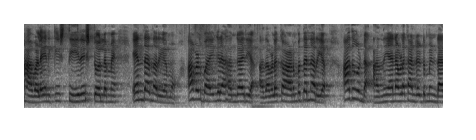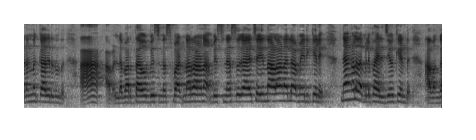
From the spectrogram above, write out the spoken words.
അവളെ എനിക്ക് തീരെ ഇഷ്ടമല്ലമ്മേ. എന്താണെന്നറിയാമോ അവൾ ഭയങ്കര അഹങ്കാരിയാണ് അത് അവളെ കാണുമ്പോൾ തന്നെ അറിയാം. അതുകൊണ്ടാണ് അന്ന് ഞാൻ അവളെ കണ്ടിട്ട് മിണ്ടാനും നിൽക്കാതിരുന്നത് ആ അവളുടെ ഭർത്താവ് ബിസിനസ് പാർട്ട്ണറാണ് ബിസിനസ് ചെയ്യുന്ന ആളാണല്ലോ അമേരിക്കയിൽ ഞങ്ങൾ തമ്മിൽ പരിചയമൊക്കെ ഉണ്ട്. അവൻ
